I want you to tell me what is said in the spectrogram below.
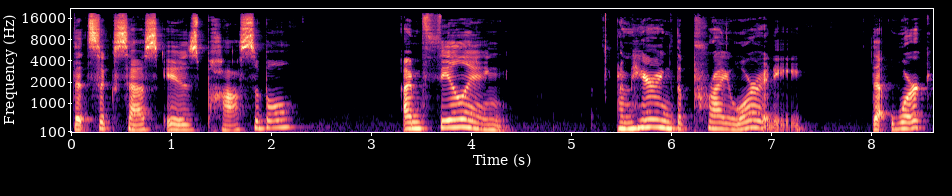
that success is possible. I'm feeling, I'm hearing the priority that work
